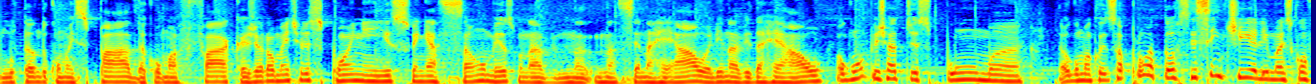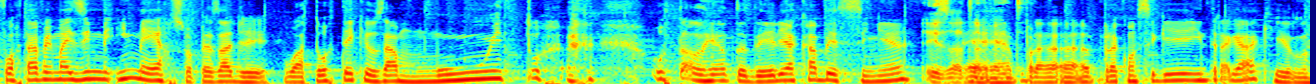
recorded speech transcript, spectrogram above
lutando com uma espada, com uma faca, geralmente eles põem isso em ação mesmo na, na, na cena real, ali na vida real. Algum objeto de espuma, alguma coisa, só pro ator se sentir ali mais confortável e mais im- imerso, apesar de o ator ter que usar muito o talento dele e a cabecinha é, Exatamente. pra, pra conseguir entregar aquilo.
